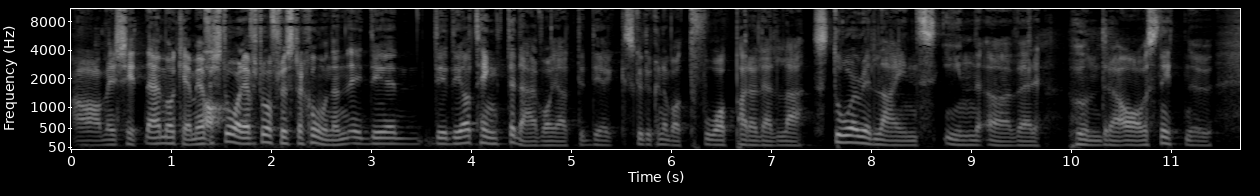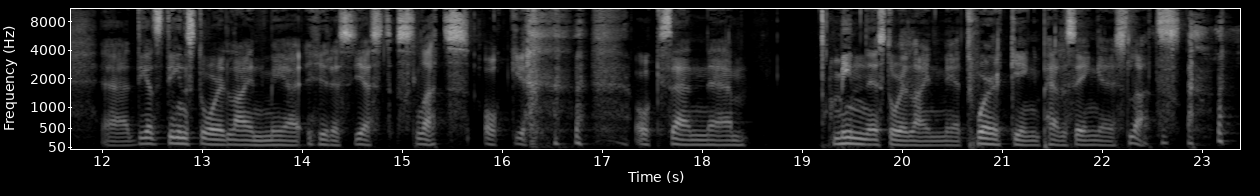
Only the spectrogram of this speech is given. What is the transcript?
Ja men shit, nej men okej, men jag förstår, jag förstår frustrationen. Det, det, det jag tänkte där var ju att det, det skulle kunna vara två parallella storylines in över hundra avsnitt nu. Eh, dels din storyline med hyresgäst sluts och, och sen eh, min storyline med twerking pälsänger sluts.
